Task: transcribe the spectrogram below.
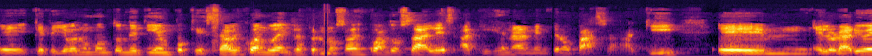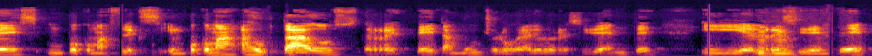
eh, que te llevan un montón de tiempo, que sabes cuándo entras, pero no sabes cuándo sales, aquí generalmente no pasa. Aquí em, el horario es un poco más un poco más ajustado, respeta mucho el horario de los residentes y el residente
